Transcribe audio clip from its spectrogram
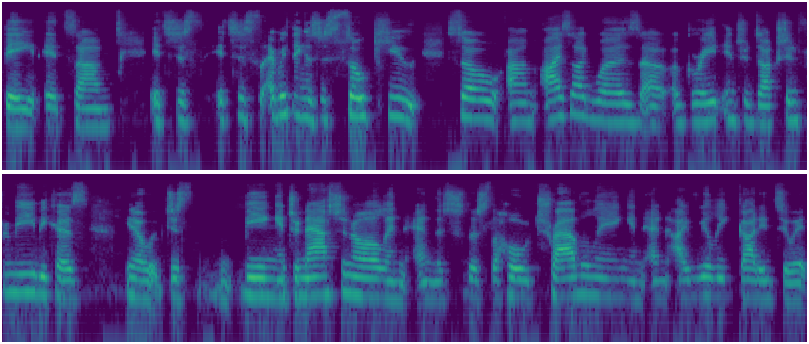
bait it's um it's just it's just everything is just so cute. So um izod was a, a great introduction for me because you know just being international and and this this the whole traveling and and I really got into it.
